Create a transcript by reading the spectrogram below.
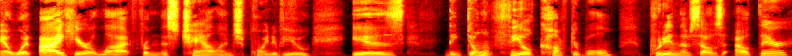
And what I hear a lot from this challenge point of view is they don't feel comfortable putting themselves out there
